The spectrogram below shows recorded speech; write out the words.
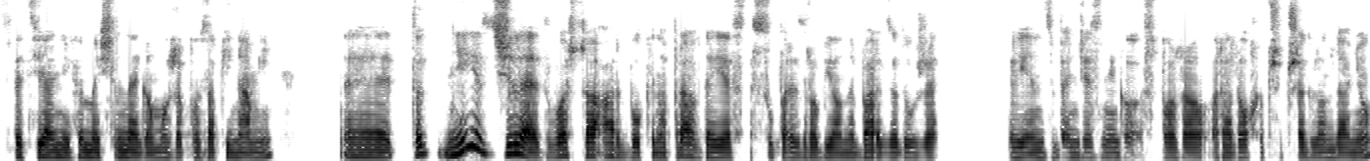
specjalnie wymyślnego, może poza pinami, e, to nie jest źle, zwłaszcza artbook naprawdę jest super zrobiony, bardzo duży, więc będzie z niego sporo radochy przy przeglądaniu.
